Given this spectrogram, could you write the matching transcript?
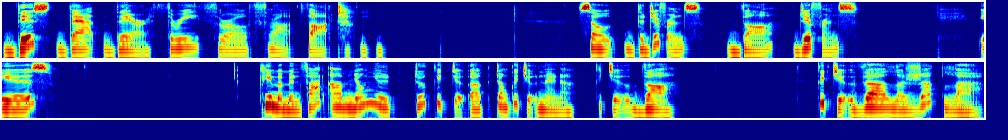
This, that, there. Three throw thought. thought. so the difference, the difference is khi mà mình phát âm giống như trước cái chữ uh, trong cái chữ này nè, cái chữ the. Cái chữ the là rất là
